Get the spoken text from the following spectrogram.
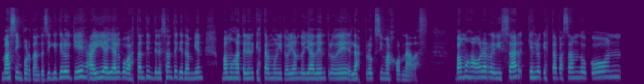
más importante. Así que creo que ahí hay algo bastante interesante que también vamos a tener que estar monitoreando ya dentro de las próximas jornadas. Vamos ahora a revisar qué es lo que está pasando con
